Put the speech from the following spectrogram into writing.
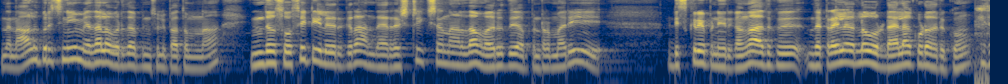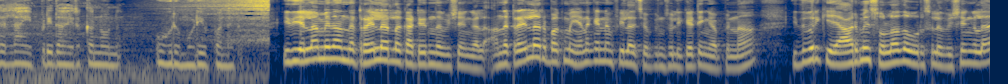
இந்த நாலு பிரச்சனையும் எதால் வருது அப்படின்னு சொல்லி பார்த்தோம்னா இந்த சொசைட்டியில் இருக்கிற அந்த ரெஸ்ட்ரிக்ஷனால் தான் வருது அப்படின்ற மாதிரி டிஸ்கிரைப் பண்ணியிருக்காங்க. அதுக்கு இந்த ட்ரெய்லரில் ஒரு டைலாக் கூட இருக்கும். இதெல்லாம் இப்படி தான் இருக்கணும்னு ஊர் முடிவு பண்ணுது. இது எல்லாமே தான் அந்த ட்ரெய்லரில் காட்டியிருந்த விஷயங்கள். அந்த ட்ரெய்லர் பார்க்கும்போது எனக்கு என்ன ஃபீல் ஆச்சு அப்படின்னு சொல்லி கேட்டிங்க அப்படின்னா இது வரைக்கும் யாருமே சொல்லாத ஒரு சில விஷயங்களை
